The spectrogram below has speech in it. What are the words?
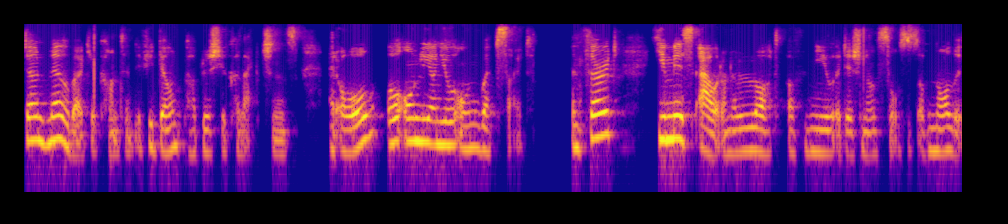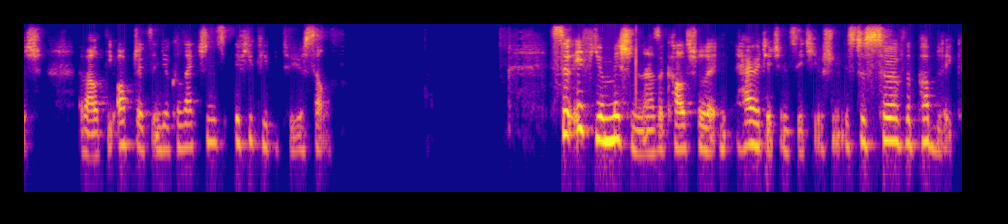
don't know about your content if you don't publish your collections at all or only on your own website. And third, you miss out on a lot of new additional sources of knowledge about the objects in your collections if you keep it to yourself. So if your mission as a cultural heritage institution is to serve the public,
